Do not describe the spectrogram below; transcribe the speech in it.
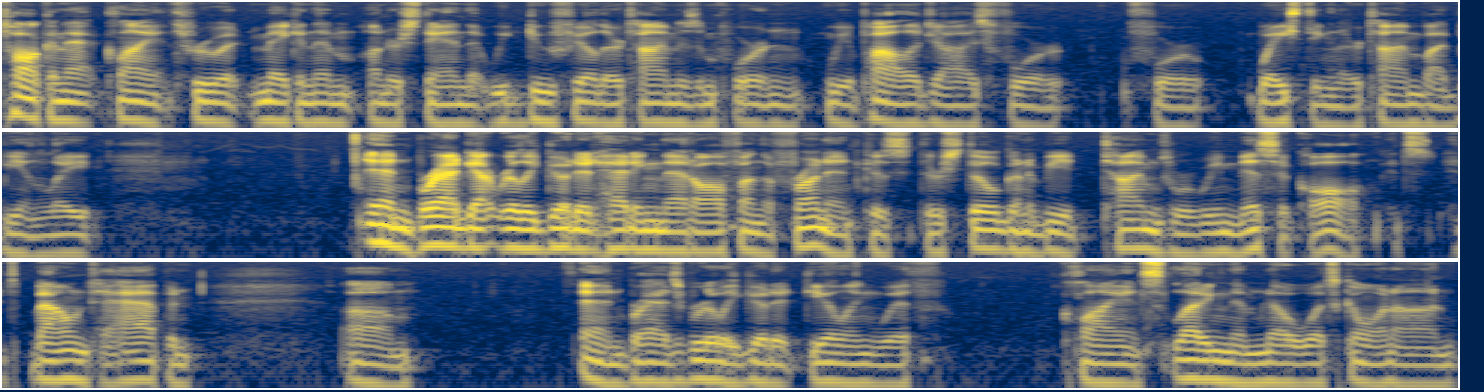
talking that client through it, making them understand that we do feel their time is important. We apologize for for wasting their time by being late. And Brad got really good at heading that off on the front end because there's still going to be times where we miss a call. It's it's bound to happen. Um, and Brad's really good at dealing with clients, letting them know what's going on,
